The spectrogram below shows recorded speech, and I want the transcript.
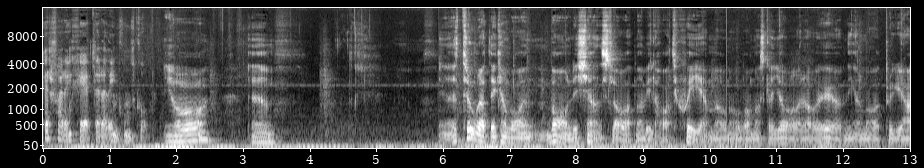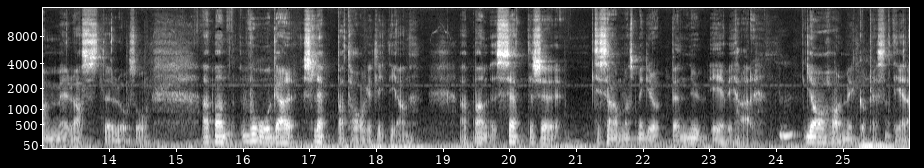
erfarenheter och din kunskap? Ja... Eh, jag tror att det kan vara en vanlig känsla av att man vill ha ett schema och vad man ska göra och övningar, man har ett program med raster och så. Att man vågar släppa taget lite grann. Att man sätter sig tillsammans med gruppen, nu är vi här. Mm. Jag har mycket att presentera.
